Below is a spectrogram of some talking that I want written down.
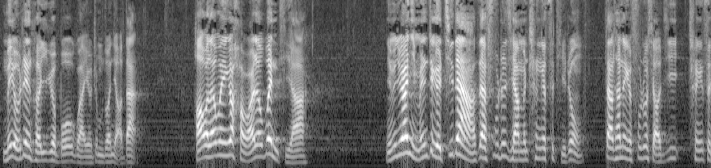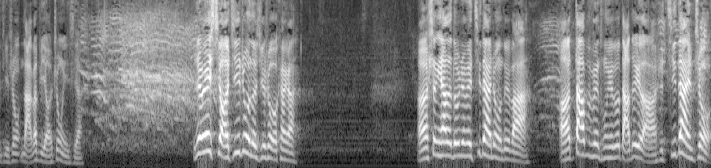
没有任何一个博物馆有这么多鸟蛋。好，我来问一个好玩的问题啊，你们觉得你们这个鸡蛋啊，在孵之前我们称一次体重，在它那个孵出小鸡称一次体重，哪个比较重一些？认为小鸡重的举手，我看看。啊，剩下的都认为鸡蛋重，对吧？啊，大部分同学都答对了啊，是鸡蛋重。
